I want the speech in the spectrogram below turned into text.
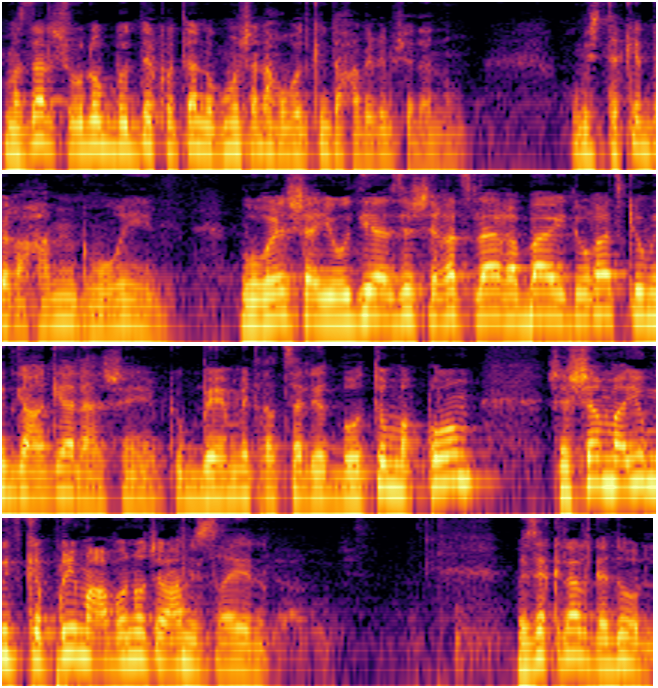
מזל שהוא לא בודק אותנו כמו שאנחנו בודקים את החברים שלנו. הוא מסתכל ברחמים גמורים, והוא רואה שהיהודי הזה שרץ להר הבית, הוא רץ כי הוא מתגעגע להשם, כי הוא באמת רצה להיות באותו מקום ששם היו מתכפרים העוונות של עם ישראל. וזה כלל גדול.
